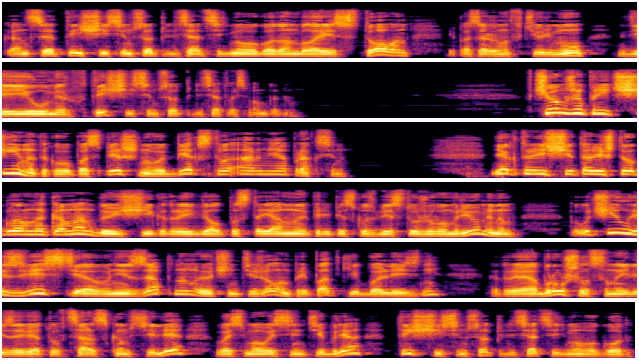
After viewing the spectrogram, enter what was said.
в конце 1757 года он был арестован и посажен в тюрьму, где и умер в 1758 году. В чем же причина такого поспешного бегства армии Апраксина? Некоторые считали, что главнокомандующий, который вел постоянную переписку с Бестужевым Рюминым, получил известие о внезапном и очень тяжелом припадке болезни, который обрушился на Елизавету в Царском селе 8 сентября 1757 года.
